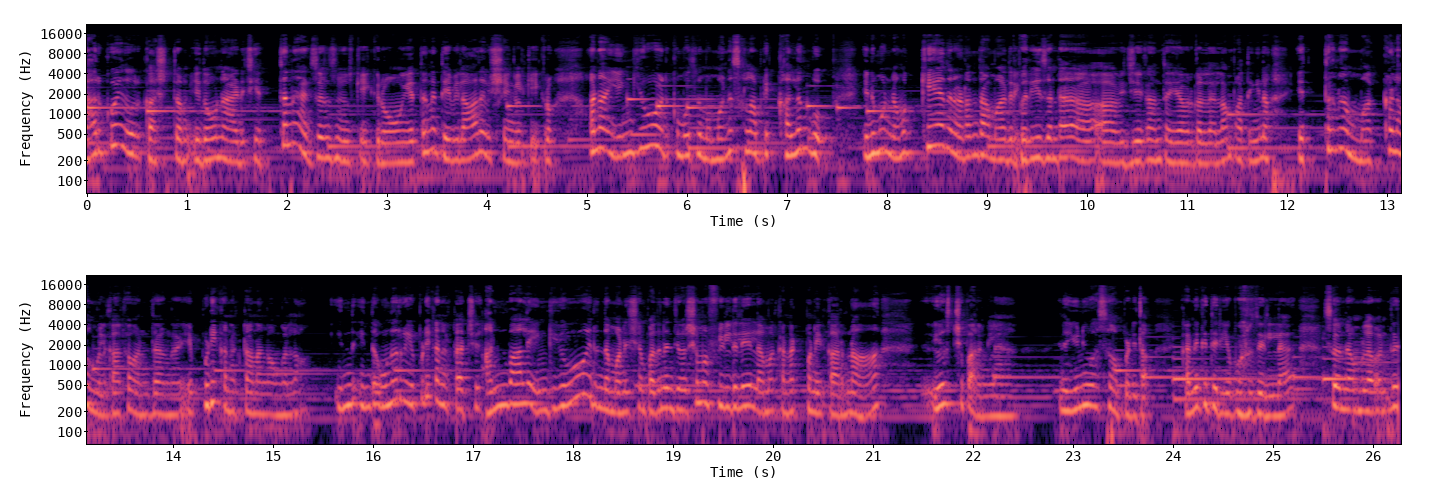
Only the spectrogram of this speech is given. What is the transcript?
யாருக்கோ ஏதோ ஒரு கஷ்டம் ஏதோ ஒன்று ஆயிடுச்சு எத்தனை ஆக்சிடென்ட்ஸ் நியூஸ் கேட்குறோம் எத்தனை தேவையில்லாத விஷயங்கள் கேட்குறோம் ஆனால் எங்கேயோ இருக்கும்போது நம்ம மனசெல்லாம் அப்படியே கலங்கும். என்னமோ நமக்கே அது நடந்த மாதிரி. இப்போ ரீசெண்டாக விஜயகாந்த் ஐயாவர்கள் எல்லாம் பார்த்தீங்கன்னா எத்தனை மக்கள் அவங்களுக்காக வந்தாங்க எப்படி கனெக்ட் ஆனாங்க அவங்கெல்லாம்? இந்த இந்த உணர்வு எப்படி கனெக்ட் ஆச்சு? அன்பால் எங்கேயோ இருந்த மனுஷன் பதினஞ்சு வருஷமாக ஃபீல்டுலேயே இல்லாமல் கனெக்ட் பண்ணியிருக்காருன்னா யோசிச்சு பாருங்களேன். இந்த யூனிவர்ஸும் அப்படி தான் கண்ணுக்கு தெரிய போகிறது இல்லை ஸோ நம்மளை வந்து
